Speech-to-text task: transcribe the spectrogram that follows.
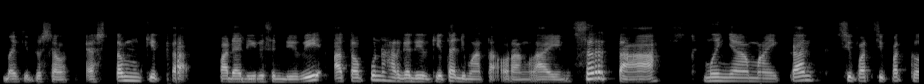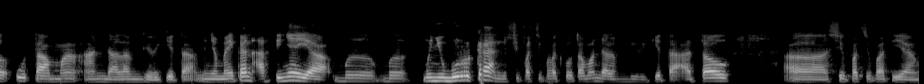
baik itu self esteem kita, pada diri sendiri ataupun harga diri kita di mata orang lain. Serta menyamaikan sifat-sifat keutamaan dalam diri kita. Menyamaikan artinya ya me, me, menyuburkan sifat-sifat keutamaan dalam diri kita atau uh, sifat-sifat uh, yang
